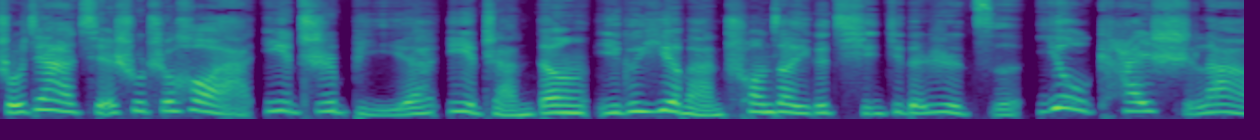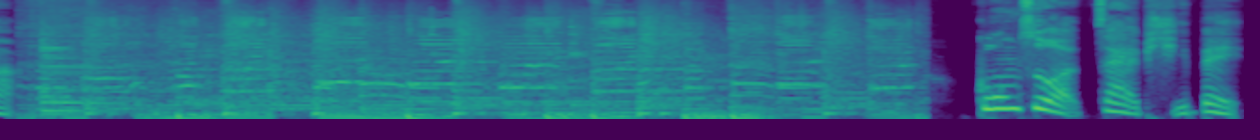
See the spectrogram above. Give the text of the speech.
暑假结束之后啊，一支笔，一盏灯，一个夜晚，创造一个奇迹的日子又开始啦。工作再疲惫，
